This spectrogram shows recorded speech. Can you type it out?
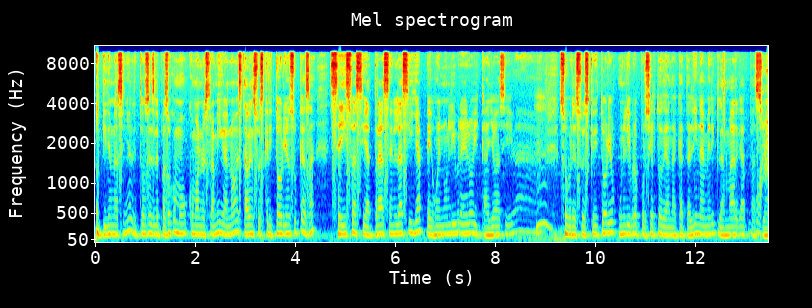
Y pidió una señal, entonces le pasó como, como a nuestra amiga, ¿no? Estaba en su escritorio en su casa, se hizo hacia atrás en la silla, pegó en un librero y cayó así ah, sobre su escritorio, un libro, por cierto, de Ana Catalina Emmerich, La amarga pasión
